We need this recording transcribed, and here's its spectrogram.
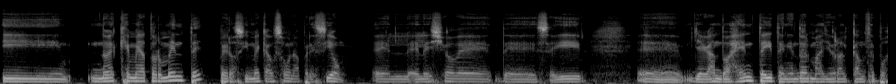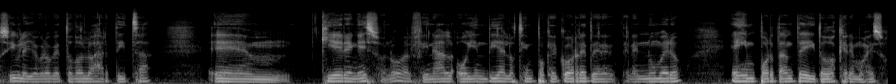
y no es que me atormente, pero sí me causa una presión. El, el hecho de, de seguir eh, llegando a gente y teniendo el mayor alcance posible. Yo creo que todos los artistas eh, quieren eso, ¿no? Al final, hoy en día, en los tiempos que corre, tener, tener números es importante y todos queremos eso.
